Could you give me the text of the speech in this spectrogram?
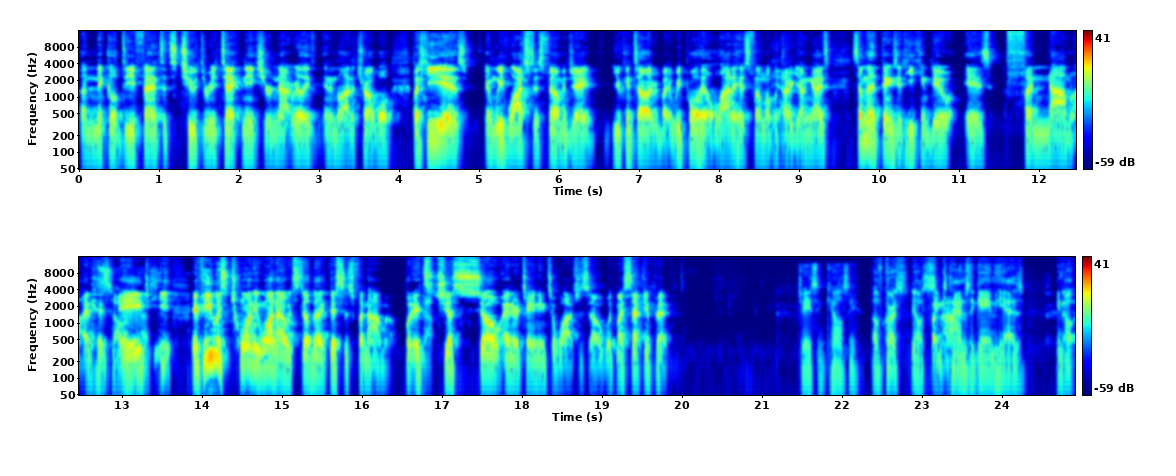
a nickel defense. It's two, three techniques. You're not really in a lot of trouble. But he is, and we've watched his film. And Jay, you can tell everybody, we pull a lot of his film up with Yeah. our young guys. Some of the things that he can do is phenomenal at his So age. He, if he was 21, I would still be like, this is phenomenal. But it's just so entertaining to watch. And so with my second pick, Jason Kelce. Of course, you know, six Phenomenal. times a game he has, you know,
